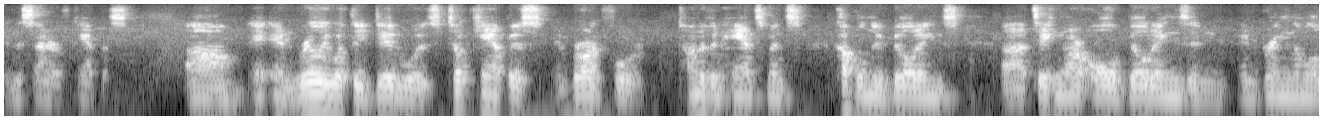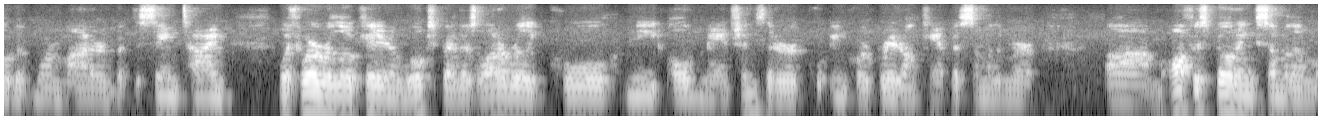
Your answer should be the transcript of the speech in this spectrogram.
in the center of campus. Um, and, and, really, what they did was took campus and brought it forward. A ton of enhancements, a couple new buildings, uh, taking our old buildings and, and bringing them a little bit more modern. But at the same time, with where we're located in Wilkes-Barre, there's a lot of really cool, neat old mansions that are incorporated on campus. Some of them are um, office buildings. Some of them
